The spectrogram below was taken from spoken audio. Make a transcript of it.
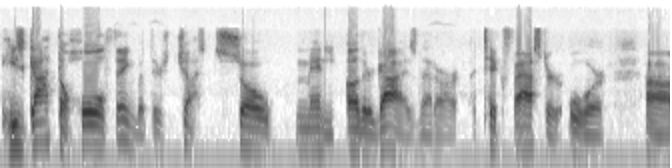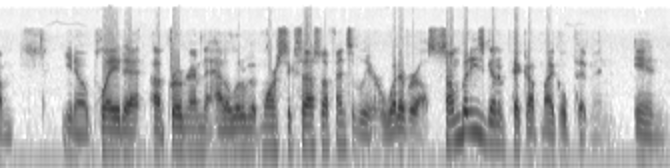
He's got the whole thing, but there's just so many other guys that are a tick faster or, um, you know, played at a program that had a little bit more success offensively or whatever else. Somebody's going to pick up Michael Pittman in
